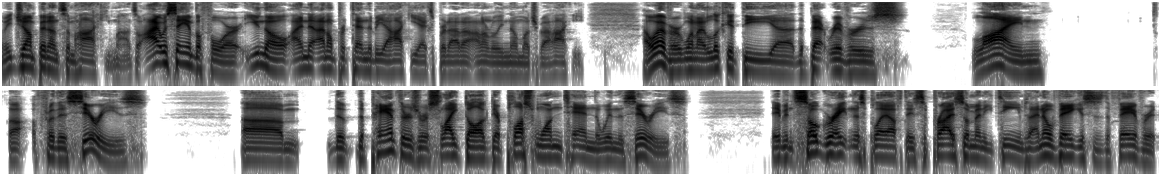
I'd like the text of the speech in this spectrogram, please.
Let me jump in on some hockey, Monzo. I was saying before, you know, I, I don't pretend to be a hockey expert. I don't, I don't really know much about hockey. However, when I look at the uh, the Bet Rivers line uh, for this series, um, the the Panthers are a slight dog. They're plus one ten to win the series. They've been so great in this playoff. They surprised so many teams. I know Vegas is the favorite.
